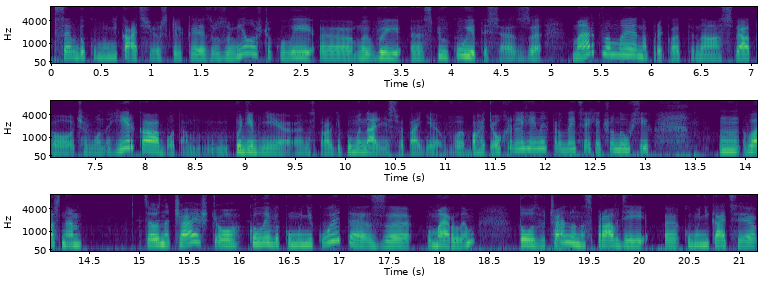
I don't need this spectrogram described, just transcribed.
псевдокомунікацію, оскільки зрозуміло, що коли е, ми ви спілкуєтеся з мертвими, наприклад, на свято Червона гірка або там подібні насправді поминальні свята є в багатьох релігійних традиціях, якщо не у всіх. Власне, це означає, що коли ви комунікуєте з померлим, то звичайно насправді е, комунікація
